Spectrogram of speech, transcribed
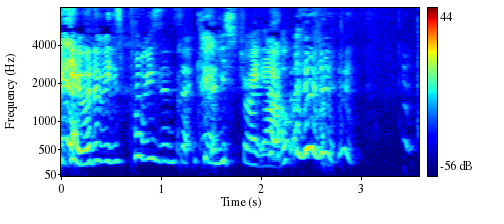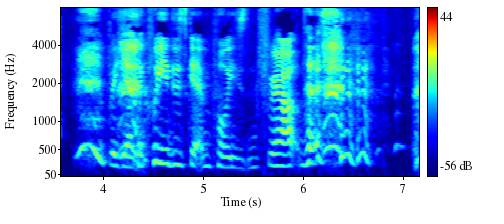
okay, one of these poisons that kill you straight out. but yeah, the Queen is getting poisoned throughout this.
